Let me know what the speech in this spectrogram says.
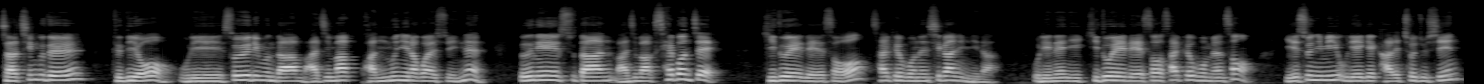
자, 친구들, 드디어 우리 소율이 문답 마지막 관문이라고 할 수 있는 은혜의 수단 마지막 세 번째 기도에 대해서 살펴보는 시간입니다. 우리는 이 기도에 대해서 살펴보면서 예수님이 우리에게 가르쳐 주신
